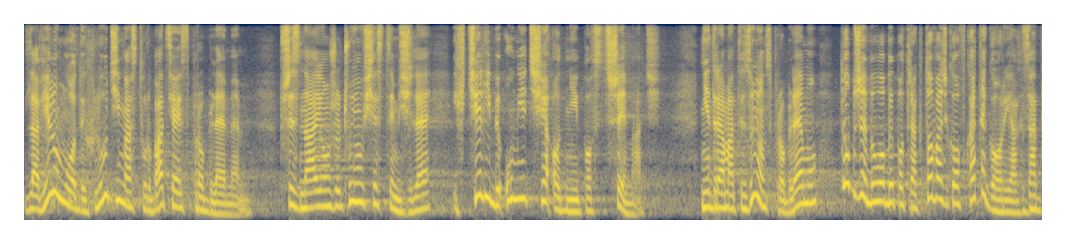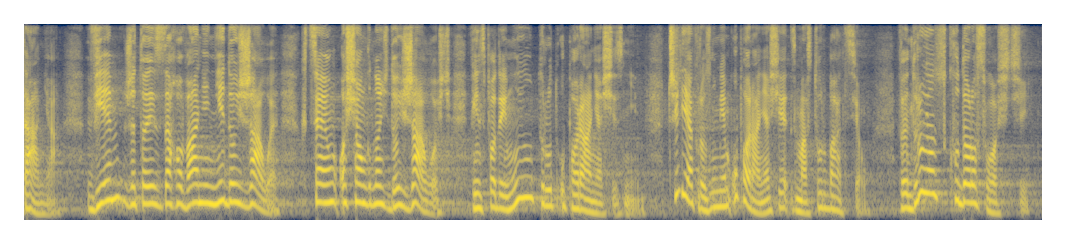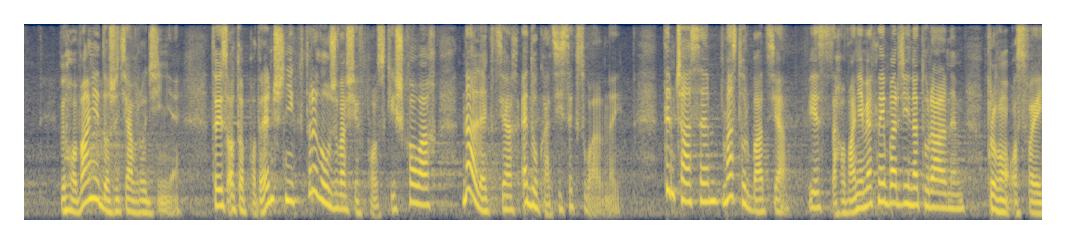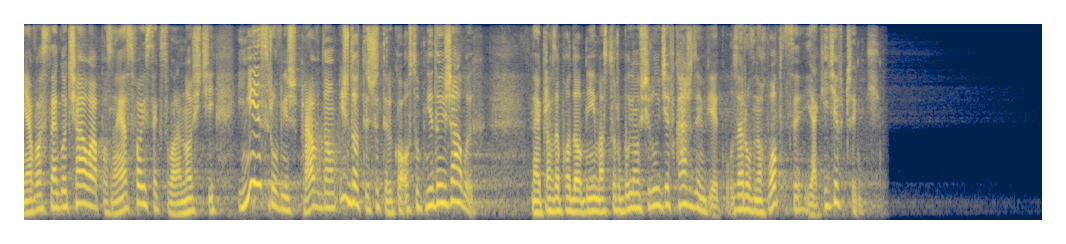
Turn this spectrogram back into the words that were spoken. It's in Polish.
Dla wielu młodych ludzi masturbacja jest problemem. Przyznają, że czują się z tym źle i chcieliby umieć się od niej powstrzymać. Nie dramatyzując problemu, dobrze byłoby potraktować go w kategoriach zadania. Wiem, że to jest zachowanie niedojrzałe. Chcę osiągnąć dojrzałość, więc podejmuję trud uporania się z nim. Czyli, jak rozumiem, uporania się z masturbacją. Wędrując ku dorosłości. Wychowanie do życia w rodzinie. To jest oto podręcznik, którego używa się w polskich szkołach na lekcjach edukacji seksualnej. Tymczasem masturbacja jest zachowaniem jak najbardziej naturalnym, próbą oswojenia własnego ciała, poznania swojej seksualności i nie jest również prawdą, iż dotyczy tylko osób niedojrzałych. Najprawdopodobniej masturbują się ludzie w każdym wieku, zarówno chłopcy, jak i dziewczynki.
